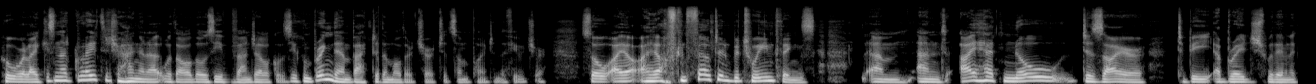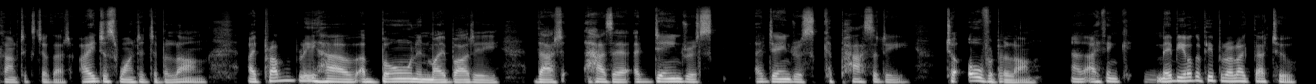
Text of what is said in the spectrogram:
who were like, Isn't that great that you're hanging out with all those evangelicals? You can bring them back to the mother church at some point in the future. So I, I often felt in between things. Um, and I had no desire to be a bridge within the context of that. I just wanted to belong. I probably have a bone in my body that has a, a dangerous, a dangerous capacity to overbelong. And I think hmm. maybe other people are like that too.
